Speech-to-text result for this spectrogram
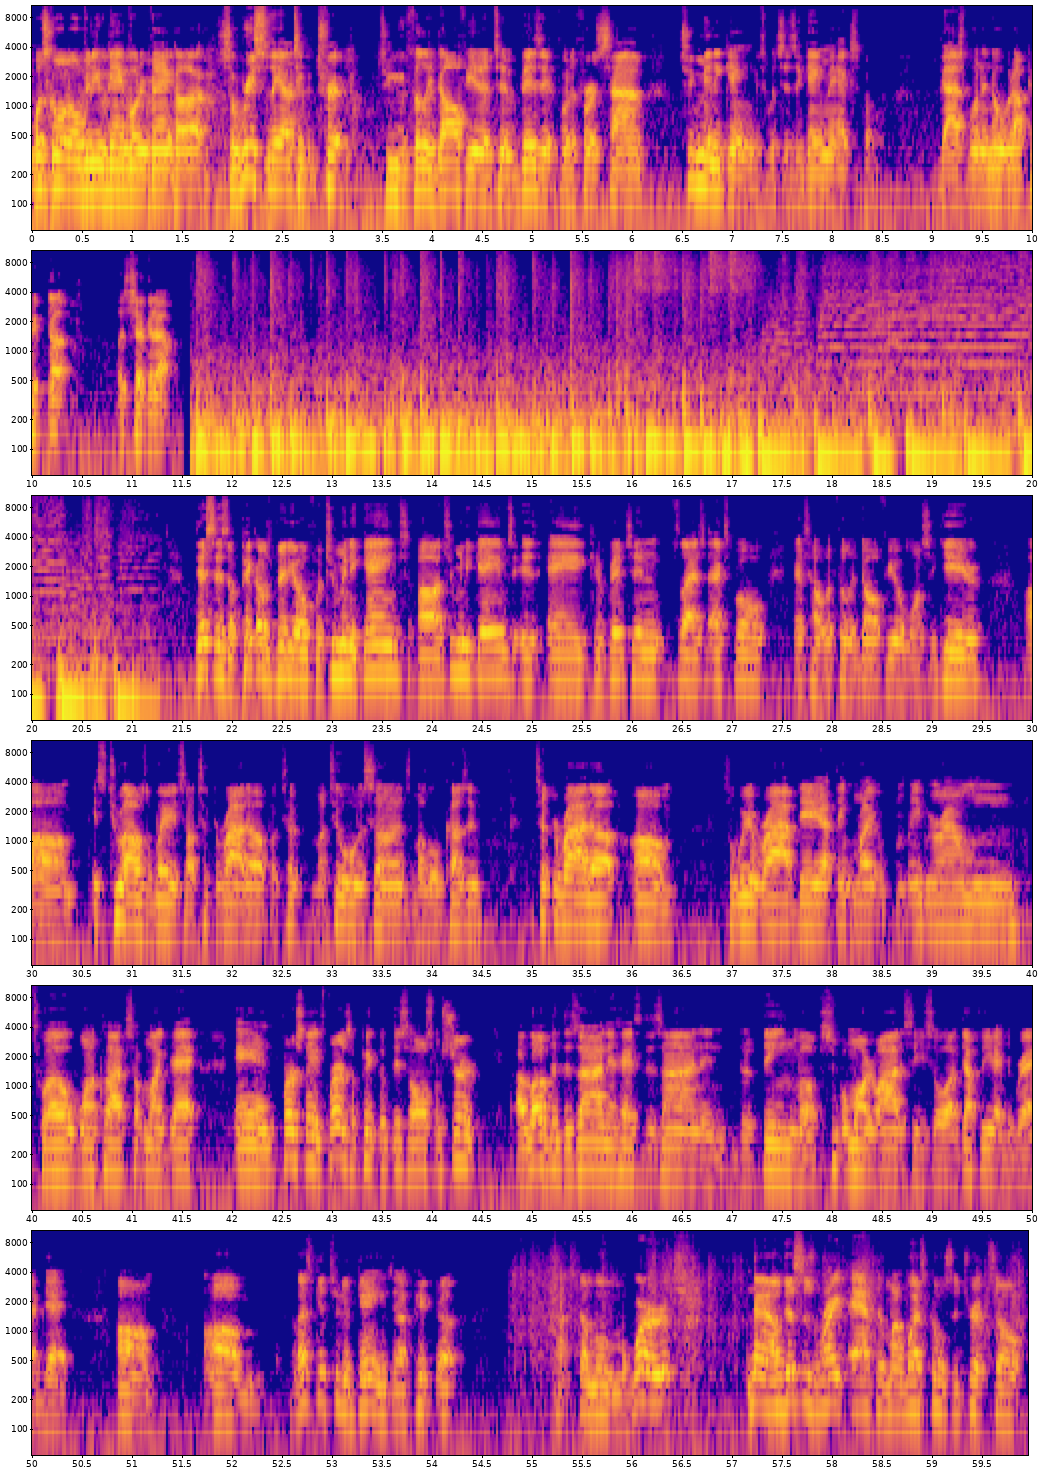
What's going on, Video Game Votary Vanguard? So recently, I took a trip to Philadelphia to visit for the first time Too Many Games, which is a gaming expo. You guys want to know what I picked up? Let's check it out. This is a pickups video for Too Many Games. Uh, Too Many Games is a convention slash expo that's held in Philadelphia once a year. Um, it's two hours away, so I took the ride up. I took my two older sons, my little cousin, took the ride up. Um, so we arrived there, I think like maybe around 12, 1 o'clock, something like that. And first things first, I picked up this awesome shirt. I love the design. It has design and the theme of Super Mario Odyssey, so I definitely had to grab that. Um, um, let's get to the games that I picked up. I stumbled over my words. Now, this is right after my West Coast trip, so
